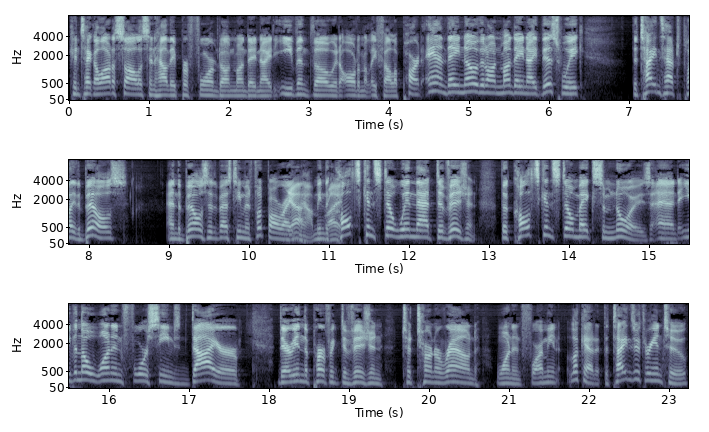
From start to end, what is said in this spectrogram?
can take a lot of solace in how they performed on Monday night, even though it ultimately fell apart. And they know that on Monday night this week, the Titans have to play the Bills, and the Bills are the best team in football right Yeah, now. I mean, the right. Colts can still win that division. The Colts can still make some noise. And even though one in four seems dire, they're in the perfect division to turn around one and four. I mean, look at it. The Titans are three and two.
